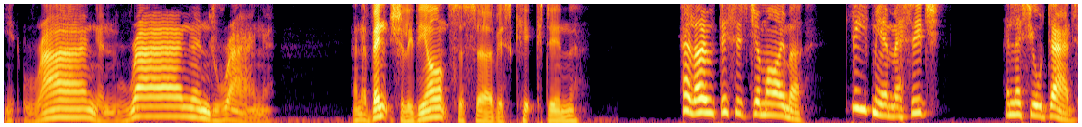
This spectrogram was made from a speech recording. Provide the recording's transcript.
It rang and rang and rang, and eventually the answer service kicked in. Hello, this is Jemima. Leave me a message. Unless you're Dad.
